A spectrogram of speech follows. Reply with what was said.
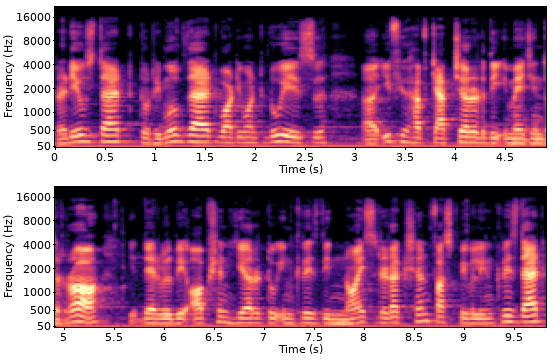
reduce that to remove that what you want to do is uh, if you have captured the image in the raw there will be option here to increase the noise reduction. First we will increase that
